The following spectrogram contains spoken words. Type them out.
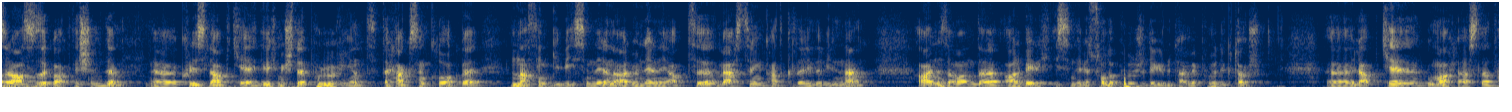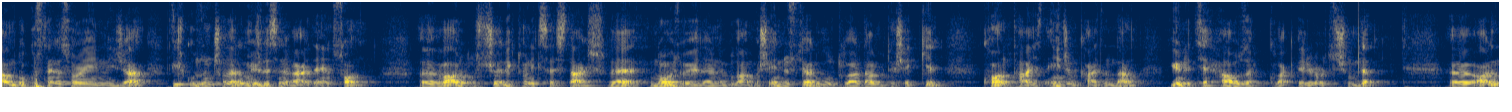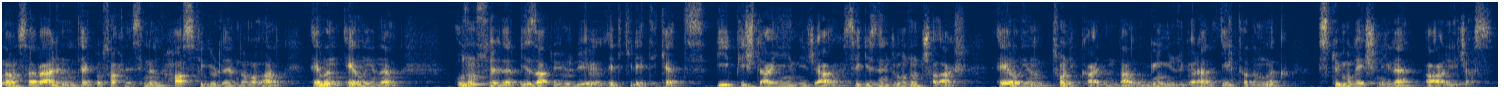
Biraz rahatsızlık vakti şimdi. Ee, Chris Lapke geçmişte Prurient, The Haxen Clock ve Nothing gibi isimlerin albümlerine yaptığı mastering katkılarıyla bilinen, aynı zamanda Alberich isimli bir solo projede yürüten bir prodüktör. Ee, Lapke bu mahlasla tam 9 sene sonra yayınlayacağı ilk uzunçaların müjdesini verdi en son. Ee, varoluşçu elektronik sesler ve noise öğelerine bulanmış endüstriyel uğultulardan müteşekkil Quantized Angel kaydından Unity House'a kulak veriyoruz şimdi. E, ardından ise Berlin'in tekno sahnesinin has figürlerinden olan Alan Alien'ı uzun süredir bizzat yürüdüğü etkili etiket B Pitch'ten yayınlayacağı 8. uzun çalar Alien Tronic kaydından gün yüzü gören ilk tadımlık Stimulation ile ağırlayacağız.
